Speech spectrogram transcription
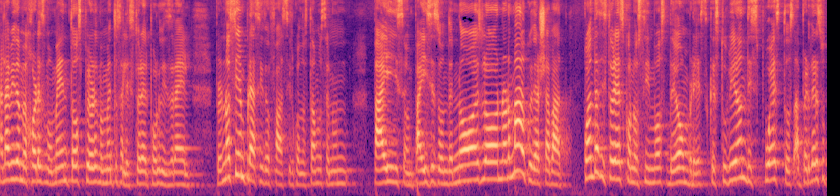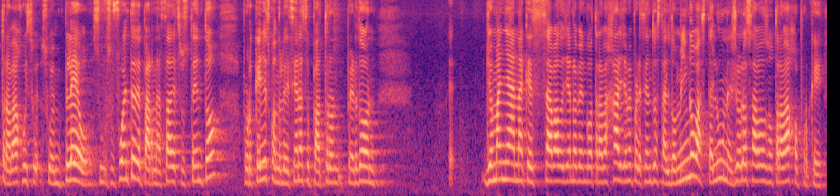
Han habido mejores momentos, peores momentos en la historia del pueblo de Israel, pero no siempre ha sido fácil cuando estamos en un país o en países donde no es lo normal cuidar Shabbat. ¿Cuántas historias conocimos de hombres que estuvieron dispuestos a perder su trabajo y su, empleo, su, fuente de parnasá, de sustento, porque ellos cuando le decían a su patrón, perdón, eh, yo mañana, que es sábado, ya no vengo a trabajar, yo me presento hasta el domingo o hasta el lunes. Yo los sábados no trabajo porque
